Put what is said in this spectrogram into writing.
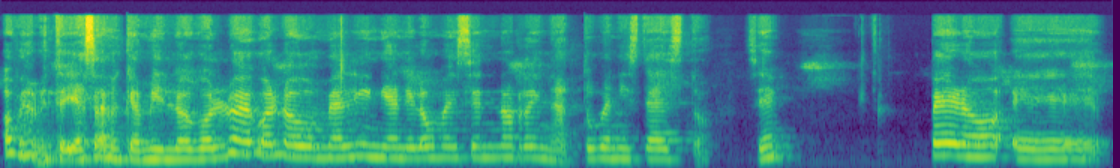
Obviamente ya saben que a mí luego, luego, luego me alinean y luego me dicen, no, reina, tú veniste a esto, ¿sí? Pero eh,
